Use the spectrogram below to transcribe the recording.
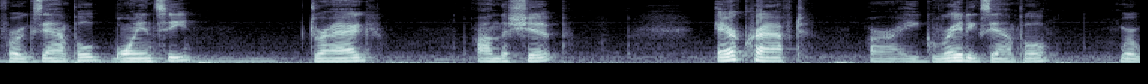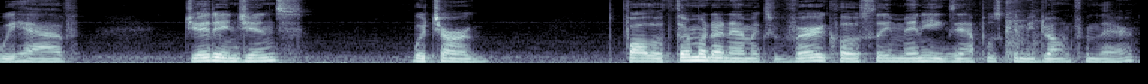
For example, buoyancy, drag on the ship. Aircraft are a great example where we have jet engines, which are follow thermodynamics very closely. Many examples can be drawn from there.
